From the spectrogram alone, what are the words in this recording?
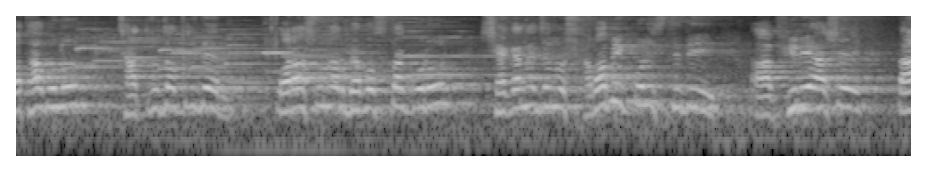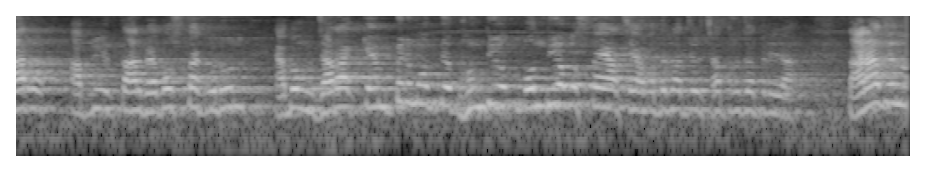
কথা বলুন, ছাত্রছাত্রীদের পড়াশোনার ব্যবস্থা করুন, সেখানে যেন স্বাভাবিক পরিস্থিতি ফিরে আসে, তার আপনি, তার ব্যবস্থা করুন। এবং যারা ক্যাম্পের মধ্যে বন্দি বন্দি অবস্থায় আছে আমাদের রাজ্যের ছাত্রছাত্রীরা, তারা যেন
